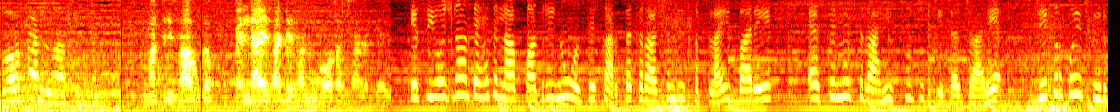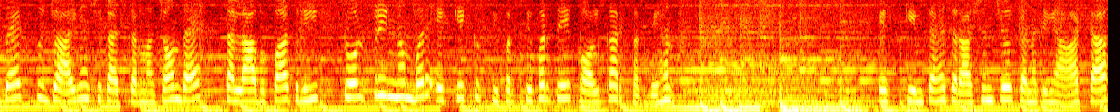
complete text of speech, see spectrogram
ਬਹੁਤ ਧੰਨਵਾਦ ਤੁਹਾਡਾ। ਮੰਤਰੀ ਸਾਹਿਬ ਦਾ ਪਿੰਡ ਆਏ, ਸਾਡੇ ਸਾਨੂੰ ਬਹੁਤ ਅੱਛਾ ਲੱਗਿਆ ਇਸ ਯੋਜਨਾ ਤਹਿਤ ਲਾਭਪਾਤਰੀ ਨੂੰ ਉਸਦੇ ਘਰ ਤੱਕ ਰਾਸ਼ਨ ਦੀ ਸਪਲਾਈ ਬਾਰੇ ਐਸਐਮਐਸ ਰਾਹੀਂ ਸੂਚਿਤ ਕੀਤਾ ਜਾ ਰਿਹਾ ਹੈ। ਜੇਕਰ ਕੋਈ ਫੀਡਬੈਕ ਸੁਝਾਅ ਜਾਂ ਸ਼ਿਕਾਇਤ ਕਰਨਾ ਚਾਹੁੰਦਾ ਹੈ, ਤਾਂ ਲਾਭਪਾਤਰੀ ਟੋਲ ਫ੍ਰੀ ਨੰਬਰ 1100 ਤੇ ਕਾਲ ਕਰ ਸਕਦੇ ਹਨ। ਇਸ ਸਕੀਮ ਤਹਿਤ ਰਾਸ਼ਨ 'ਚ ਕਣਕ ਜਾਂ ਆਟਾ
